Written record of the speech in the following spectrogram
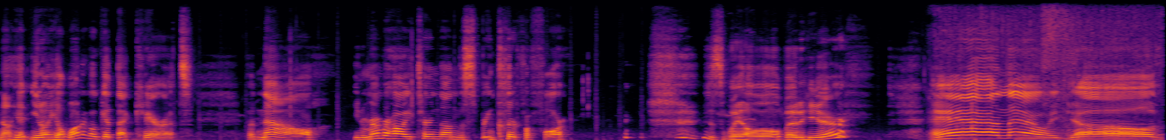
now, he, you know, he'll want to go get that carrot. But now, you remember how he turned on the sprinkler before? Just wait a little bit here. And there we go!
